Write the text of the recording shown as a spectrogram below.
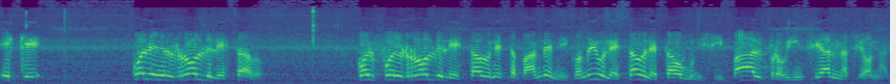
es que cuál es el rol del Estado, cuál fue el rol del Estado en esta pandemia. Y cuando digo el Estado, el Estado municipal, provincial, nacional.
